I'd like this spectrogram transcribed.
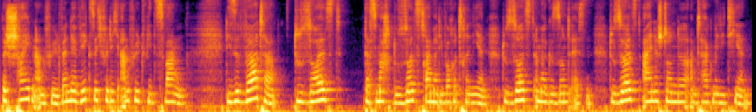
bescheiden anfühlt, wenn der Weg sich für dich anfühlt wie Zwang? Diese Wörter, du sollst das machen, du sollst dreimal die Woche trainieren, du sollst immer gesund essen, du sollst eine Stunde am Tag meditieren.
